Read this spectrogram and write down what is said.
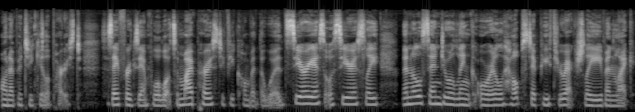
on a particular post. So, say for example, lots of my posts, if you comment the word serious or seriously, then it'll send you a link or it'll help step you through actually even like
